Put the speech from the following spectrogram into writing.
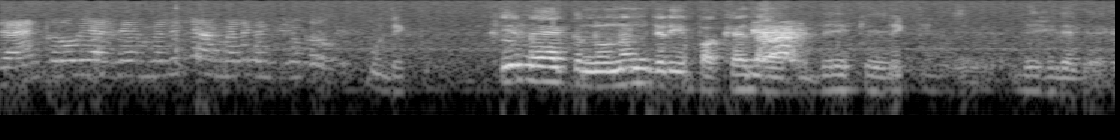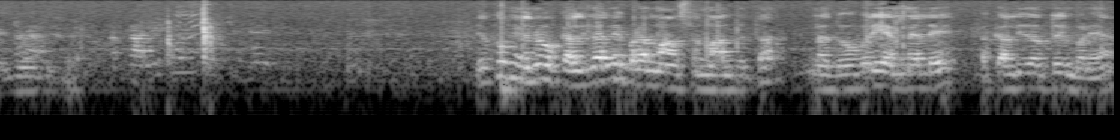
resign ਕਰੋਗੇ ਐਜ਼ ਐਮਐਲਏ ਜਾਂ ਐਮਐਲਏ ਕੰਟੀਨਿਊ ਕਰੋਗੇ ਇਹ ਮੈਂ ਕਾਨੂੰਨਨ ਜਿਹੜੀ ਪੱਖ ਹੈ ਦਾ ਦੇਖ ਕੇ ਦੇਖ। ਲਿਆ ਜਾਏਗਾ ਜੋ ਵੀ ਦੇਖੋ ਮੈਨੂੰ ਅਕਾਲੀ ਦਲ ਨੇ ਬੜਾ ਮਾਨ ਸਨਮਾਨ ਦਿੱਤਾ। ਮੈਂ ਦੋ ਵਾਰੀ ਐਮਐਲਏ ਅਕਾਲੀ ਦਲ ਤੋਂ ਹੀ ਬਣਿਆ।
